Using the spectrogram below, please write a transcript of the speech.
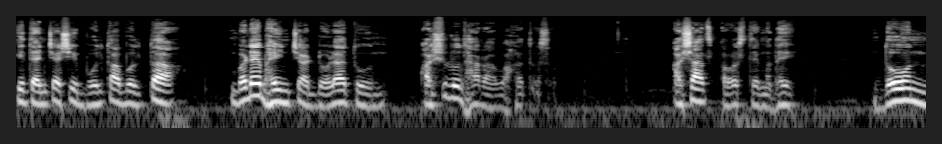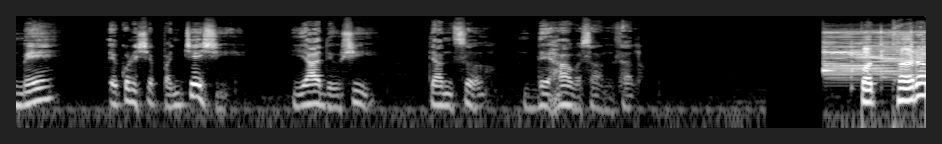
की त्यांच्याशी बोलता बोलता बडेभाईंच्या डोळ्यातून अश्रुधारा वाहत असत. अशाच अवस्थेमध्ये दोन मे एकोणीसशे पंच्याऐंशी या दिवशी त्यांचं देहावसान झालं. पत्थर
